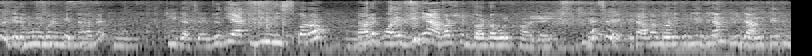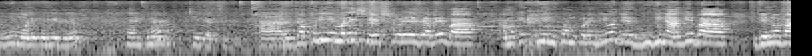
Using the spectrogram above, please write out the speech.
তো যেরকম করে খেতে হবে? ঠিক আছে। যদি একদিন মিস করো তাহলে পরের দিনে আবার সে ডবল খাওয়া যায়। ঠিক আছে? এটা আবার মনে করিয়ে দিলাম। তুমি জানতে তবুও মনে করিয়ে দিলাম। থ্যাংক ইউ হ্যাঁ ঠিক আছে। আর যখনই মানে শেষ হয়ে যাবে বা আমাকে একটু ইনফর্ম করে দিও যে দুদিন আগে বা যেন বা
